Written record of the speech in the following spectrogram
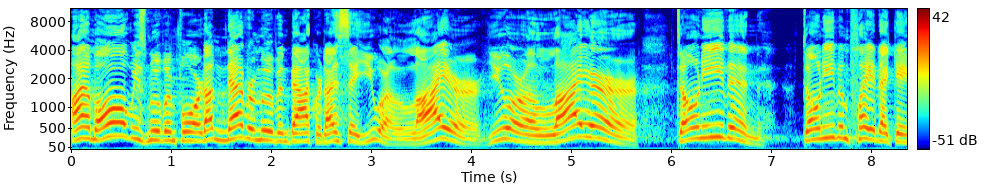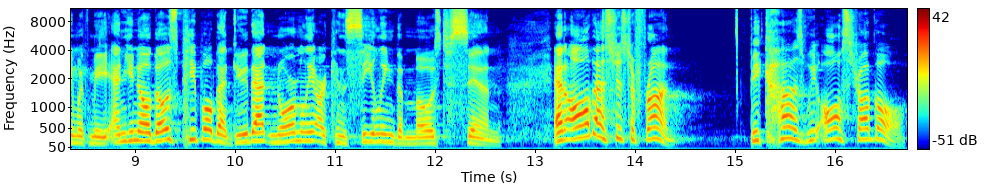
I am always moving forward. I'm never moving backward. I say, You are a liar. You are a liar. Don't even. Don't even play that game with me. And you know, those people that do that normally are concealing the most sin. And all that's just a front because we all struggle.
